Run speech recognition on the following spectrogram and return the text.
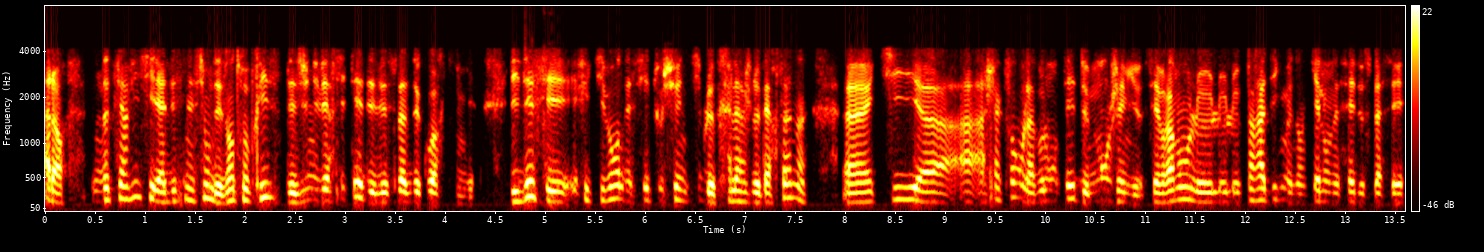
Alors, notre service il est à destination des entreprises, des universités et des espaces de coworking. L'idée, c'est effectivement d'essayer de toucher une cible très large de personnes euh, qui, euh, à, chaque fois, ont la volonté de manger mieux. C'est vraiment le, le, paradigme dans lequel on essaye de se placer.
